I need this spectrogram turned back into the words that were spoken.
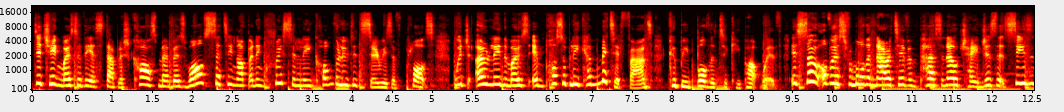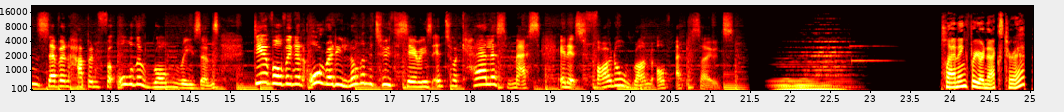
ditching most of the established cast members while setting up an increasingly convoluted series of plots which only the most impossibly committed fans could be bothered to keep up with. It's so obvious from all the narrative and personnel changes that season 7 happened for all the wrong reasons, de evolving an already long in the tooth series into a careless mess in its final run of episodes. Planning for your next trip?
